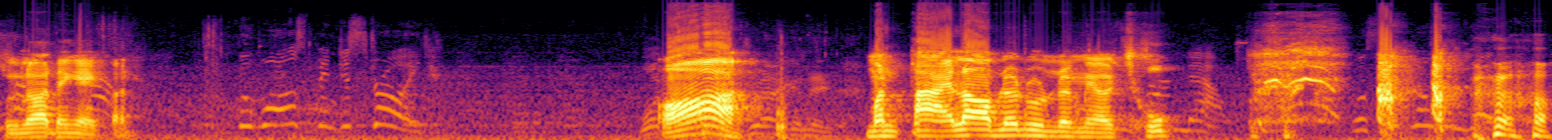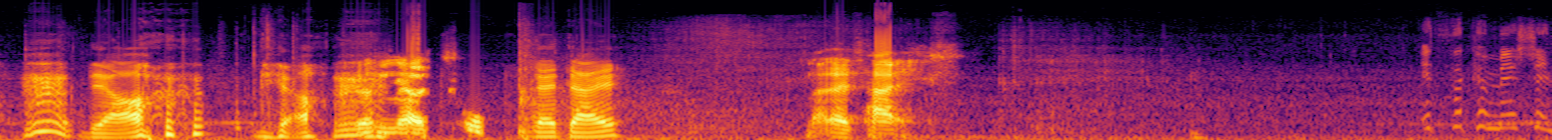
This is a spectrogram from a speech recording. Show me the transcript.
มึงรอดได้ไงก่อน The wall's been destroyed. อ๋อ มันตายรอบแล้วโดนแมวชุบ Now. We'll signal in. เดี๋ยว เดี๋ยวโดนแมวชุบแน่ใจ น่าจะใช่ It's the commission.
